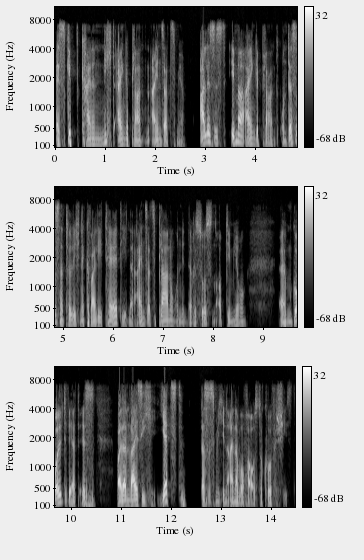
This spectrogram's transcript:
es gibt keinen nicht eingeplanten Einsatz mehr. Alles ist immer eingeplant. Und das ist natürlich eine Qualität, die in der Einsatzplanung und in der Ressourcenoptimierung ähm, Gold wert ist, weil dann weiß ich jetzt, dass es mich in einer Woche aus der Kurve schießt.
